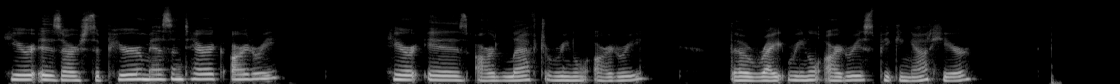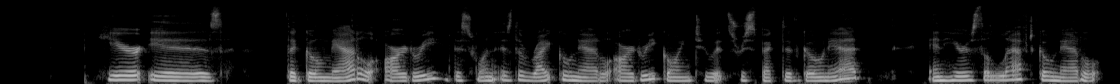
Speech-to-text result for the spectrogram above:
Here is our superior mesenteric artery. Here is our left renal artery. The right renal artery is peeking out here. Here is the gonadal artery. This one is the right gonadal artery going to its respective gonad. And here's the left gonadal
